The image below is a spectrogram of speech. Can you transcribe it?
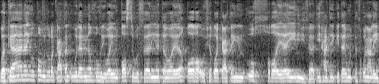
وكان يطول الركعة الأولى من الظهر ويقصر الثانية ويقرأ في الركعتين الأخريين بفاتحة الكتاب متفق عليه.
